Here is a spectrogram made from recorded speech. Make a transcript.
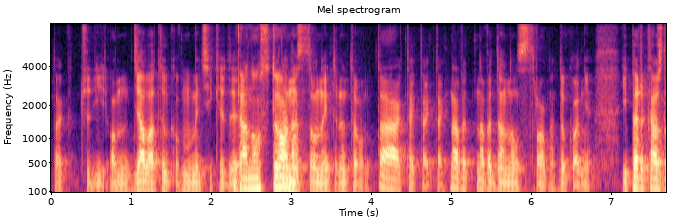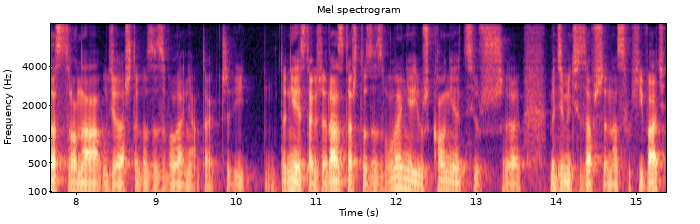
Tak? Czyli on działa tylko w momencie, kiedy. Daną stronę. Daną stronę internetową. Tak, tak, tak, tak. Nawet, nawet daną stronę, dokładnie. I per każda strona udzielasz tego zezwolenia. Tak? Czyli to nie jest tak, że raz dasz to zezwolenie, już koniec, już e, będziemy cię zawsze nasłuchiwać.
